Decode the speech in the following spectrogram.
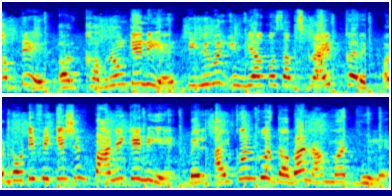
अपडेट और खबरों के लिए टीवी वन इंडिया को सब्सक्राइब करें और नोटिफिकेशन पाने के लिए बेल आइकॉन को दबाना मत भूलें।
